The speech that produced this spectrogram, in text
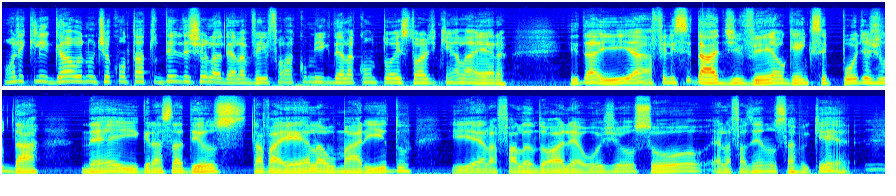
Olha que legal, eu não tinha contato dele, deixou lá dela. Veio falar comigo, dela contou a história de quem ela era. E daí a felicidade de ver alguém que você pôde ajudar, né? E graças a Deus estava ela, o marido, e ela falando: Olha, hoje eu sou. Ela fazendo, sabe o quê? Hum.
